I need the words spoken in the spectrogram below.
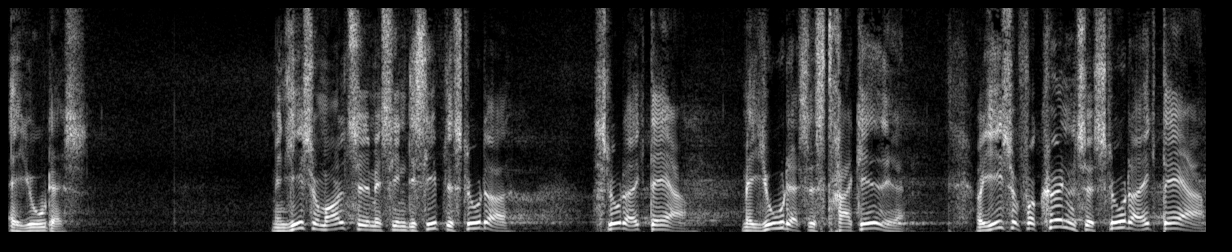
af Judas. Men Jesu måltid med sine disciple slutter, slutter ikke der med Judas' tragedie. Og Jesu forkyndelse slutter ikke der,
